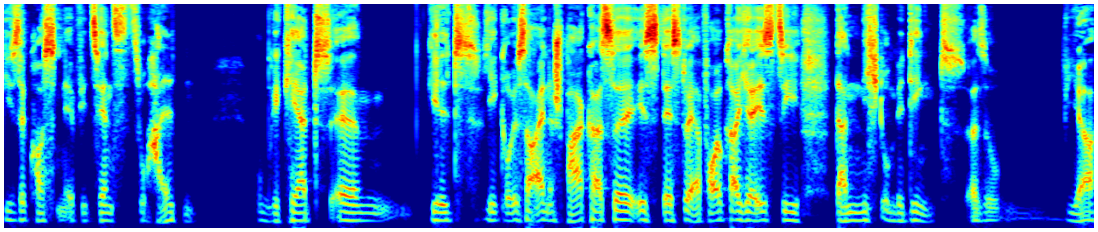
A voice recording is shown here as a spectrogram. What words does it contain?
diese Kosteneffizienz zu halten. Umgekehrt ähm, gilt, je größer eine Sparkasse ist, desto erfolgreicher ist sie dann nicht unbedingt. Also wir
